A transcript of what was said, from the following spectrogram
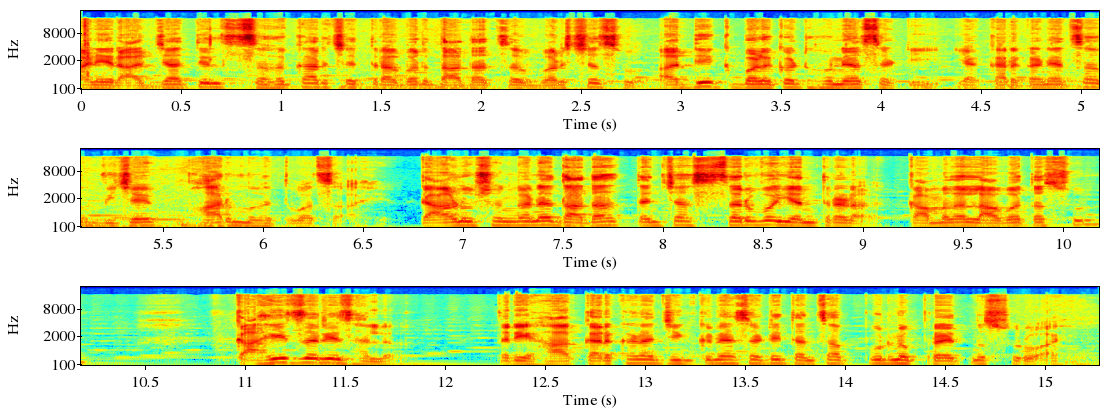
आणि राज्यातील सहकार क्षेत्रावर दादाचं वर्चस्व अधिक बळकट होण्यासाठी या कारखान्याचा विजय फार महत्त्वाचा आहे. त्या अनुषंगानं दादा त्यांच्या सर्व यंत्रणा कामाला लावत असून काही जरी झालं तरी हा कारखाना जिंकण्यासाठी त्यांचा पूर्ण प्रयत्न सुरू आहे.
